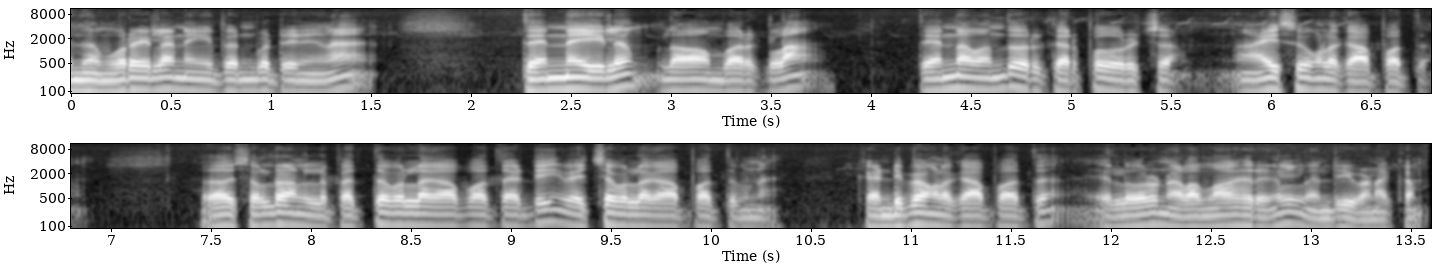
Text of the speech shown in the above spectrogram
இந்த முறையெல்லாம் நீங்கள் பின்பற்றினீங்கன்னா தென்னையிலும் லாபம் பார்க்கலாம். தென்னை வந்து ஒரு கற்ப விருட்சம். ஆயுசு உங்களை காப்பாற்றும் அதாவது சொல்கிறாங்கல்ல பெத்த பிள்ளை காப்பாற்றாட்டி வெச்ச பிள்ளை காப்பாற்றும்னு கண்டிப்பாக உங்களை காப்பாற்றும் எல்லோரும் நலமாக இருங்கள். நன்றி வணக்கம்.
